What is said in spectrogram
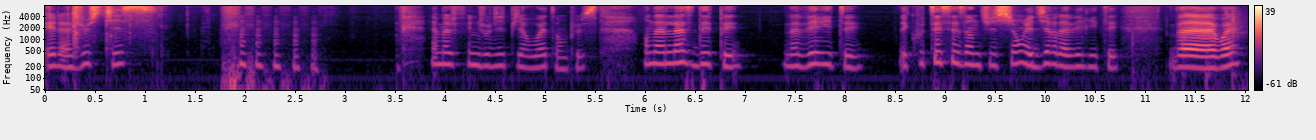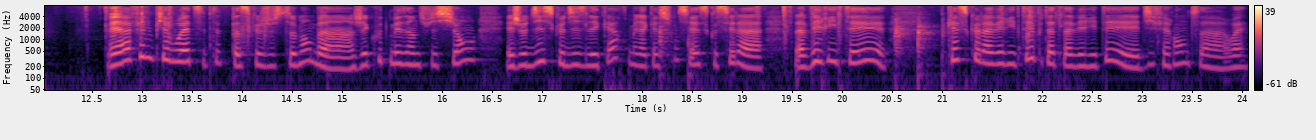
et la justice. Elle m'a fait une jolie pirouette en plus. On a l'as d'épée, la vérité. Écouter ses intuitions et dire la vérité. Ben ouais. Mais elle a fait une pirouette, c'est peut-être parce que justement, ben, j'écoute mes intuitions et je dis ce que disent les cartes, mais la question c'est est-ce que c'est la, vérité? Qu'est-ce que la vérité? Peut-être la vérité est différente. ouais,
